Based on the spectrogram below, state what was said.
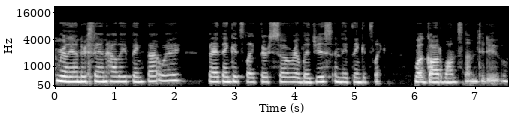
really understand how they think that way. But I think it's like they're so religious and they think it's like what God wants them to do.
